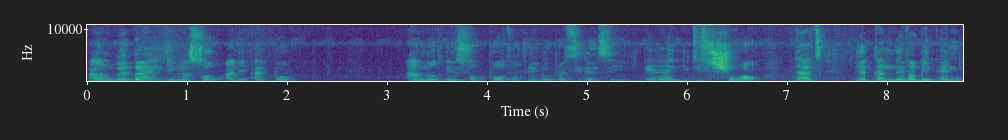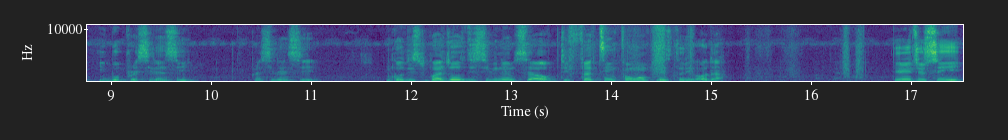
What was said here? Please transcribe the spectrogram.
And whereby the MASSOB and the IPOB are not in support of Igbo presidency, then it is sure that there can never be any Igbo presidency presidency because these people are just deceiving themselves, defecting from one place to the other. Didn't you see it?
